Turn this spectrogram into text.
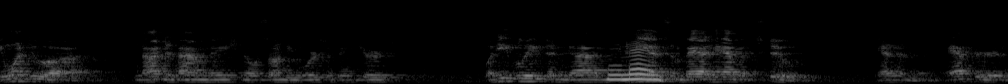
He went to a non-denominational Sunday worshiping church, but he believed in God. and He had some bad habits too. And then after,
